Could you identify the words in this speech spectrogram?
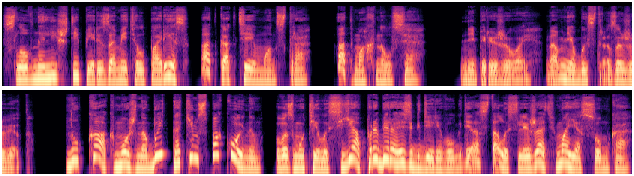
словно лишь теперь заметил порез от когтей монстра. Отмахнулся. «Не переживай, на мне быстро заживет». «Ну как можно быть таким спокойным?» – возмутилась я, пробираясь к дереву, где осталась лежать моя сумка.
